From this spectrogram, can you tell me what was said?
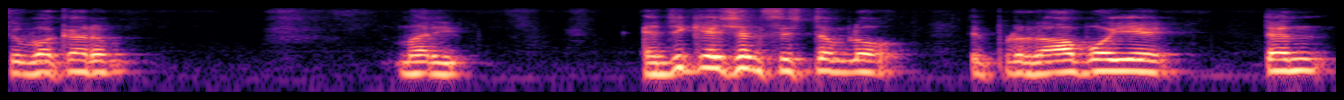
శుభకరం. మరి ఎడ్యుకేషన్ సిస్టంలో ఇప్పుడు రాబోయే టెన్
